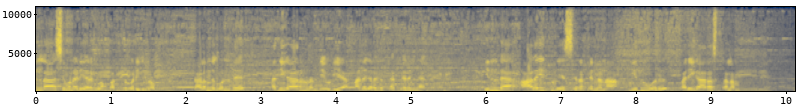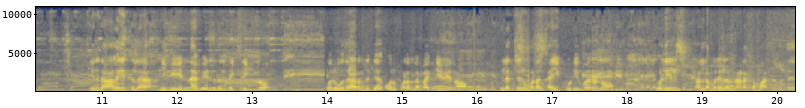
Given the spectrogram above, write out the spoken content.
எல்லா சிவனடியார்களும் பக்த கொடிகளும் கலந்து கொண்டு அதிகார நந்தியுடைய அனுகிரகத்தை பெறுங்க. இந்த ஆலயத்துடைய சிறப்பு என்னன்னா இது ஒரு பரிகார ஸ்தலம். இந்த ஆலயத்தில் நீங்கள் என்ன வேண்டுதல் வைக்கிறீங்களோ ஒரு உதாரணத்துக்கு ஒரு குழந்தை பாக்கி வேணும் இல்லை திருமணம் கைக்கூடி வரணும் தொழில் நல்ல முறையில் நடக்க மாட்டேங்குது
